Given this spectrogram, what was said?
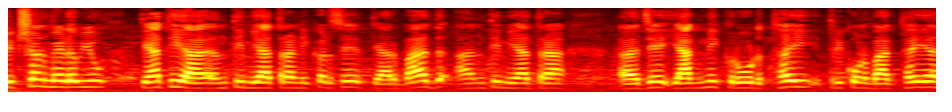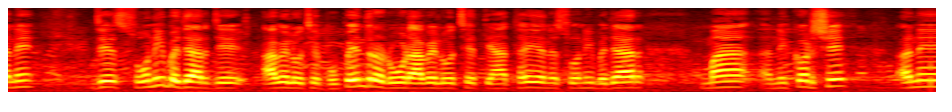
શિક્ષણ મેળવ્યું. ત્યાંથી આ અંતિમ યાત્રા નીકળશે. ત્યારબાદ આ અંતિમ યાત્રા જે યાજ્ઞિક રોડ થઈ ત્રિકોણબાગ થઈ અને જે સોની બજાર જે આવેલો છે, ભૂપેન્દ્ર રોડ આવેલો છે, ત્યાં થઈ અને સોની બજારમાં નીકળશે અને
